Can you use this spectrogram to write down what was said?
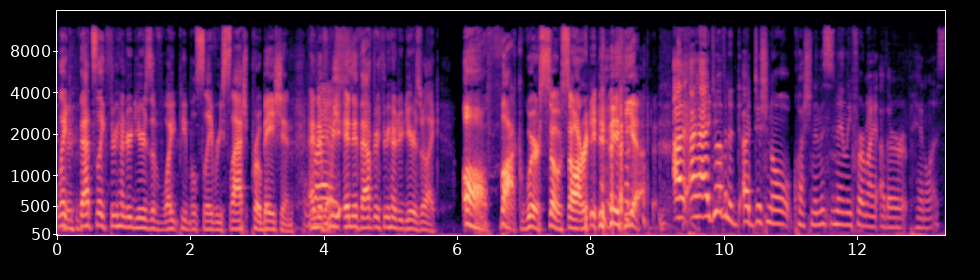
like that's like 300 years of white people slavery slash probation. And if we and if after 300 years we're like, oh fuck, we're so sorry. yeah, I, I, I do have an ad- additional question, and this is mainly for my other panelists.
